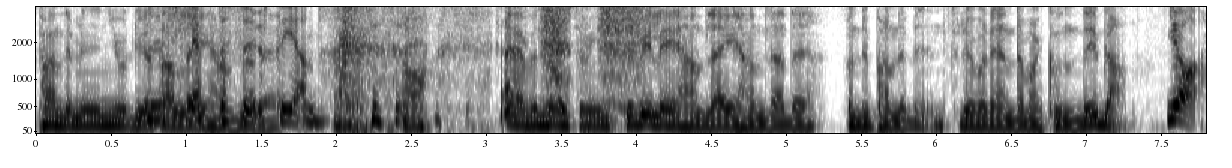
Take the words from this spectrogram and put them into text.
pandemin gjorde ju att alla e-handlade. Släpptes ut igen. Ja, ja. Även de som inte ville e-handla e-handlade under pandemin, för det var det enda man kunde ibland. Ja,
